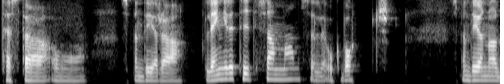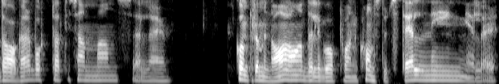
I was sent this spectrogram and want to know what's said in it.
testa och spendera längre tid tillsammans eller åk bort, spendera några dagar borta tillsammans eller gå en promenad eller gå på en konstutställning eller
